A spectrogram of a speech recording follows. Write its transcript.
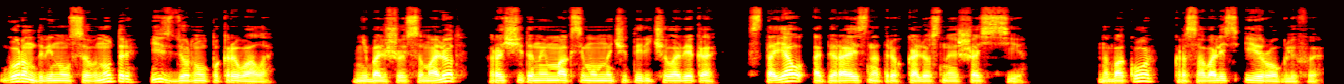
Горан двинулся внутрь и сдернул покрывало. Небольшой самолет, рассчитанный максимум на четыре человека, стоял, опираясь на трехколесное шасси. На боку красовались иероглифы.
